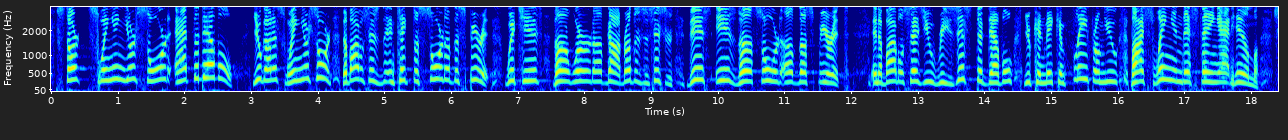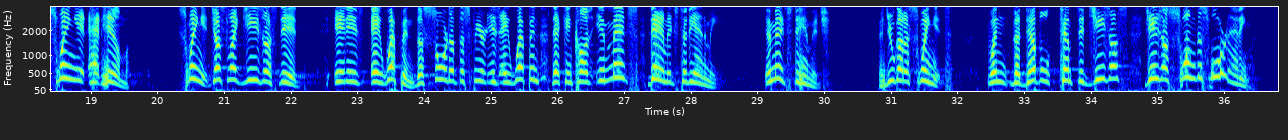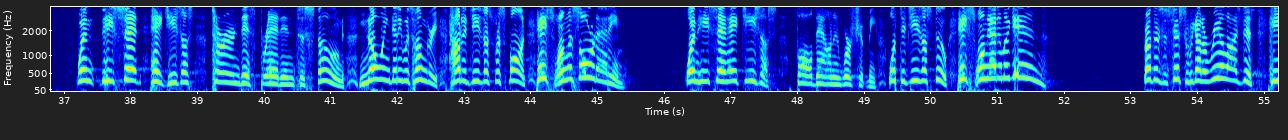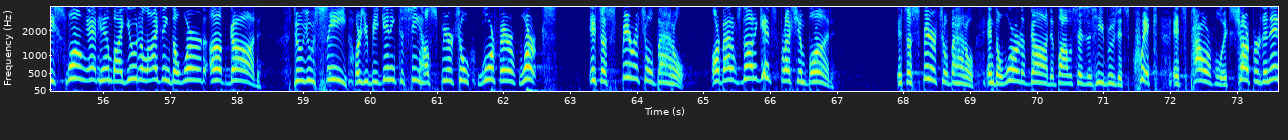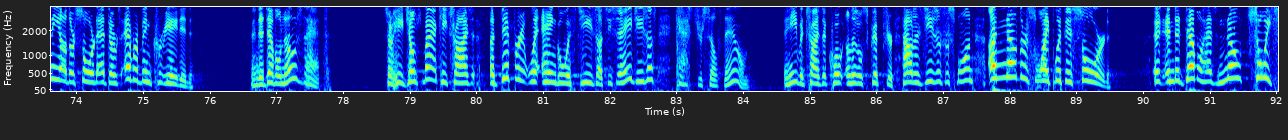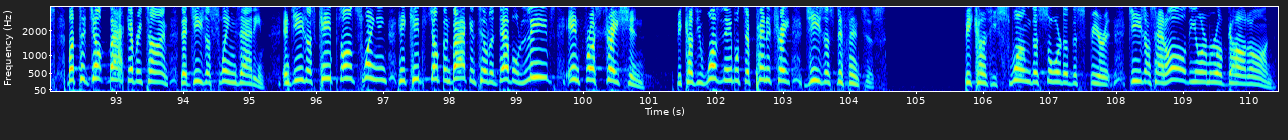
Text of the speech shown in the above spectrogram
Start swinging your sword at the devil. You got to swing your sword. The Bible says, and take the sword of the Spirit, which is the Word of God. Brothers and sisters, this is the sword of the Spirit. And the Bible says you resist the devil, you can make him flee from you by swinging this thing at him. Swing it at him. Swing it, just like Jesus did. It is a weapon. The sword of the Spirit is a weapon that can cause immense damage to the enemy. Immense damage. And you got to swing it when the devil tempted Jesus, Jesus swung the sword at him. When he said, Hey, Jesus, turn this bread into stone, knowing that he was hungry, how did Jesus respond? He swung a sword at him. When he said, Hey, Jesus, fall down and worship me, what did Jesus do? He swung at him again. Brothers and sisters, we got to realize this. He swung at him by utilizing the Word of God. Do you see? Are you beginning to see how spiritual warfare works? It's a spiritual battle. Our battle's not against flesh and blood. It's a spiritual battle. And the Word of God, the Bible says in Hebrews, it's quick, it's powerful, it's sharper than any other sword that there's ever been created. And the devil knows that. So he jumps back. He tries a different angle with Jesus. He says, Hey, Jesus, cast yourself down. And he even tries to quote a little scripture. How does Jesus respond? Another swipe with his sword. And, and, the devil has no choice but to jump back every time that Jesus swings at him. And Jesus keeps on swinging. He keeps jumping back until the devil leaves in frustration because he wasn't able to penetrate Jesus' defenses. Because he swung the sword of the Spirit. Jesus had all the armor of God on.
